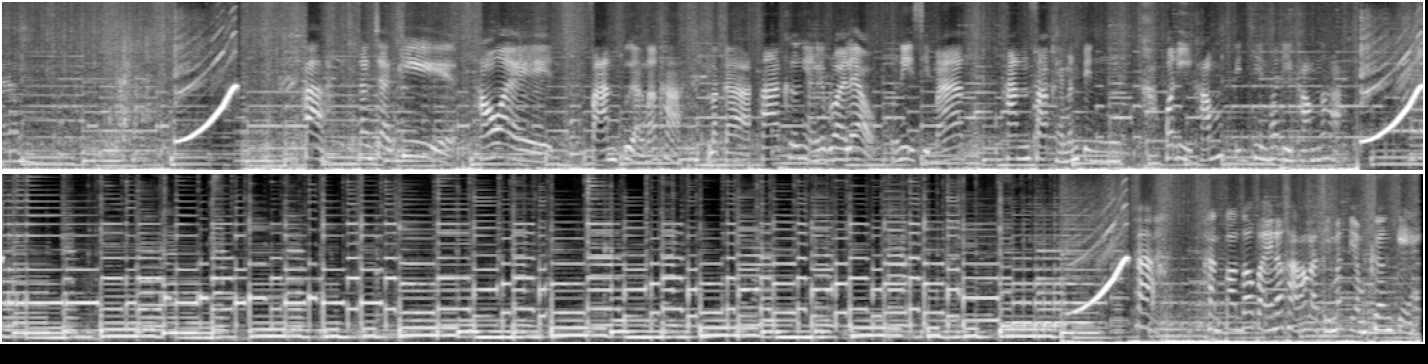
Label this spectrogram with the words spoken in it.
ามค่ะหลังจากที่เขาไอ้ฟานเปลือกแล้วค่ะแล้วก็ทาเครื่องอย่างเรียบร้อยแล้ว นี่สิมาหั่นฟักให้มันเป็นพอดีคำเป็นชิ้นพอดีคำนะคะค่ะ อนต่อไปนะคะเขากะทิมาเตรียมเครื่องแกง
